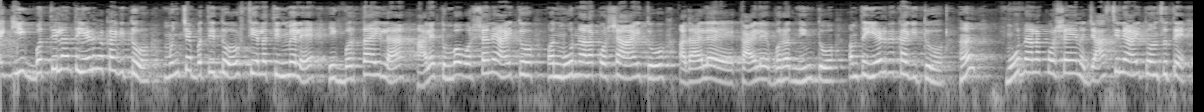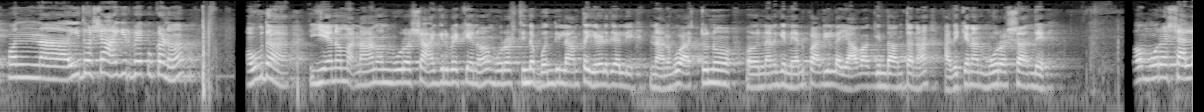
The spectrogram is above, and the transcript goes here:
ಈಗ ಗೊತ್ತಿಲ್ಲ ಅಂತ ಹೇಳ್ಬೇಕಾಗಿತ್ತು. ಮುಂಚೆ ಬತ್ತಿತ್ತು ಔಷಧಿ ಎಲ್ಲ ತಿಂದ್ಮೇಲೆ, ಈಗ ಬರ್ತಾ ಇಲ್ಲ. ಆಲೆ ತುಂಬಾ ವರ್ಷನೇ ಆಯ್ತು. ಒಂದ್ ಮೂರ್ ನಾಲ್ಕು ವರ್ಷ ಆಯ್ತು. ಅದಾಲೆ ಕಾಯಿಲೆ ಬರೋದ್ ನಿಂತು ಅಂತ ಹೇಳ್ಬೇಕಾಗಿತ್ತು. ಹಾ? ಮೂರ್ ನಾಲ್ಕು ವರ್ಷ ಏನು ಜಾಸ್ತಿನೇ ಆಯ್ತು ಅನ್ಸುತ್ತೆ. ಒಂದ್ ಐದು ವರ್ಷ ಆಗಿರ್ಬೇಕು ಕಣು. ಹೌದಾ? ಏನಮ್ಮ, ನಾನೊಂದು ಮೂರು ವರ್ಷ ಆಗಿರ್ಬೇಕೇನೋ? ಮೂರು ವರ್ಷದಿಂದ ಬಂದಿಲ್ಲ ಅಂತ ಹೇಳಿದೆ ಅಲ್ಲಿ. ನನಗೂ ಅಷ್ಟೂ ನನಗೆ ನೆನಪಾಗಲಿಲ್ಲ ಯಾವಾಗಿಂದ ಅಂತನ. ಅದಕ್ಕೆ ನಾನು ಮೂರು ವರ್ಷ ಅಂದೆ. ಮೂರು ವರ್ಷ ಅಲ್ಲ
